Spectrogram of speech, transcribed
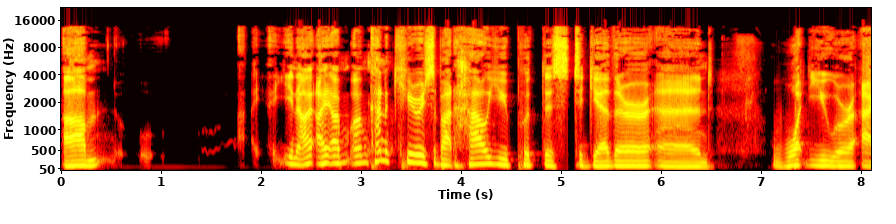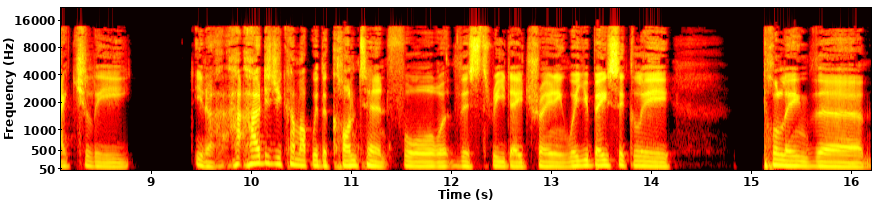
Um, you know, I, I'm I'm kind of curious about how you put this together and what you were actually, you know, how, how did you come up with the content for this three day training? Were you basically pulling the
